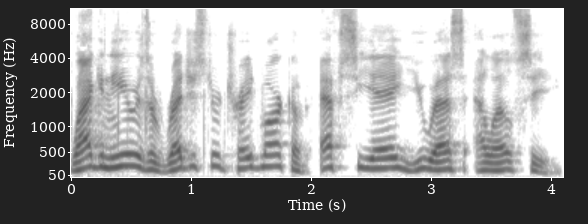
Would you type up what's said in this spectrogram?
Wagoneer is a registered trademark of FCA US LLC.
